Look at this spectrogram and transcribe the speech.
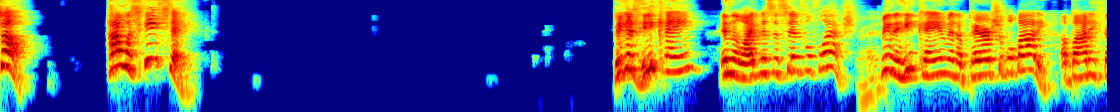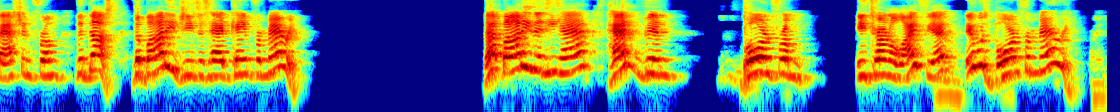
So, how was he saved? Because he came in the likeness of sinful flesh. Right. Meaning he came in a perishable body, a body fashioned from the dust. The body Jesus had came from Mary. That body that he had hadn't been born from eternal life yet. It was born from Mary. Right.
